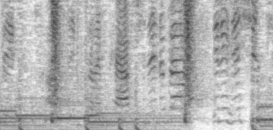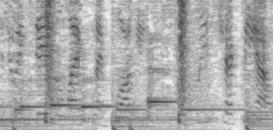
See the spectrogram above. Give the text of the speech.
topics on uh, things that I'm passionate about, in addition to doing day-in-the-life type vlogging. So please check me out.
